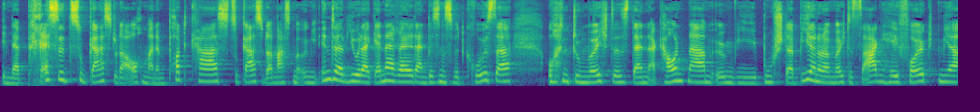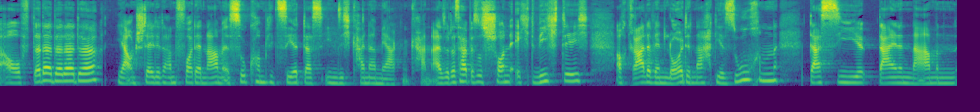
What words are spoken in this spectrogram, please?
in der Presse zu Gast oder auch mal in einem Podcast zu Gast oder machst mal irgendwie ein Interview oder generell dein Business wird größer und du möchtest deinen Accountnamen irgendwie buchstabieren oder möchtest sagen, hey, folgt mir auf da da da da da. Ja, und stell dir dann vor, der Name ist so kompliziert, dass ihn sich keiner merken kann. Also deshalb ist es schon echt wichtig, auch gerade wenn Leute nach dir suchen, dass sie deinen Namen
